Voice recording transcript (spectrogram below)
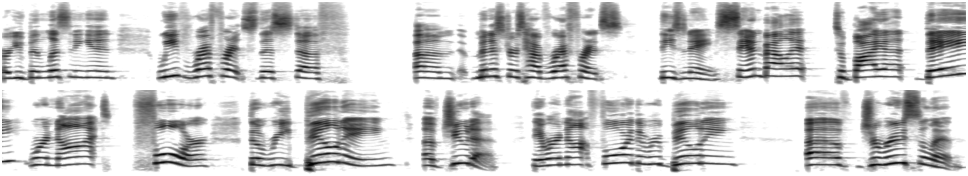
or you've been listening in, we've referenced this stuff. Um, ministers have referenced these names Sanballat, Tobiah. They were not for the rebuilding of Judah, they were not for the rebuilding of Jerusalem.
